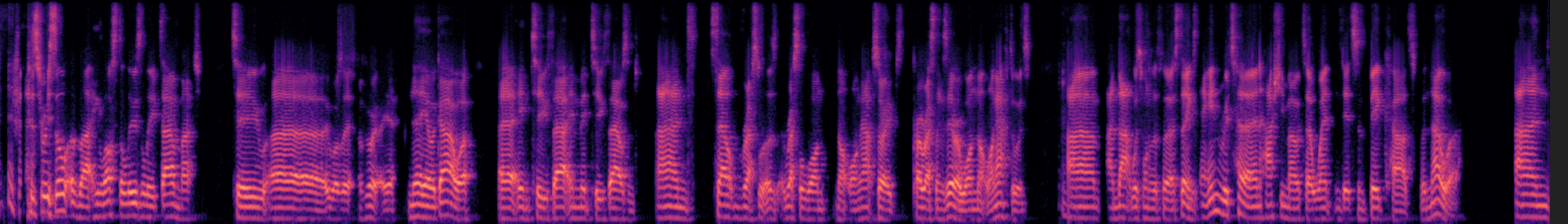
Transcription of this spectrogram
As a result of that, he lost the loser league town match to uh, who was it? I've got it here. Naoya Ogawa uh, in two thou- in mid two thousand, and Cell wrestled wrestle one not long out. Sorry, Pro Wrestling Zero one not long afterwards. Mhm. Um, and that was one of the first things. In return, Hashimoto went and did some big cards for Noah, and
